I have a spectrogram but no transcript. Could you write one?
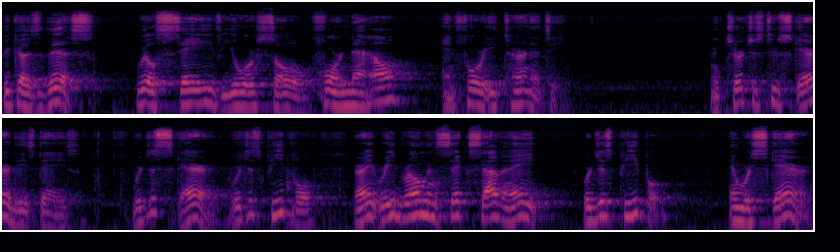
Because this will save your soul for now and for eternity. The church is too scared these days. We're just scared. We're just people, right? Read Romans 6, 7, 8. We're just people, and we're scared.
